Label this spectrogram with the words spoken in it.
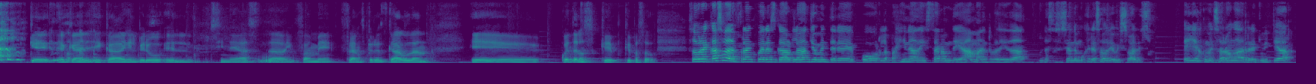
que acá, acá, en el Perú el cineasta infame Franz Pérez Garland. Eh, cuéntanos, ¿qué, ¿qué pasó? Sobre el caso de Frank Pérez Garland, yo me enteré por la página de Instagram de AMA, en realidad, la Asociación de Mujeres Audiovisuales. Ellas comenzaron a retuitear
